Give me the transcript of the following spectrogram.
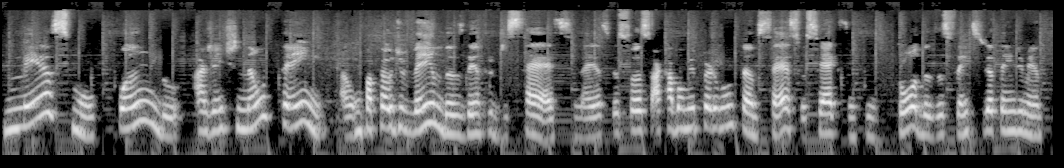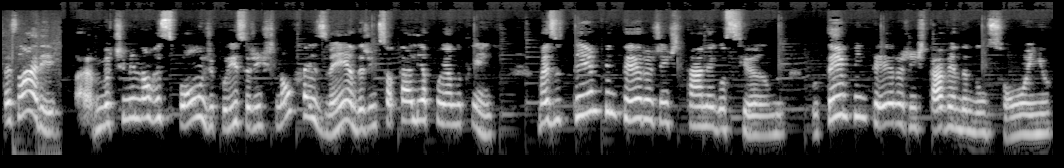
Mesmo quando a gente não tem um papel de vendas dentro de CS, né? E as pessoas acabam me perguntando, CS CX, enfim, todas as frentes de atendimento. Mas, Lari, meu time não responde por isso, a gente não faz venda, a gente só está ali apoiando o cliente. Mas o tempo inteiro a gente está negociando, o tempo inteiro a gente está vendendo um sonho,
